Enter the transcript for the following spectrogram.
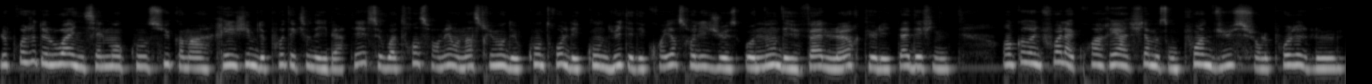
Le projet de loi initialement conçu comme un régime de protection des libertés se voit transformé en instrument de contrôle des conduites et des croyances religieuses au nom des valeurs que l'État définit. Encore une fois, la Croix réaffirme son point de vue sur le projet de,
